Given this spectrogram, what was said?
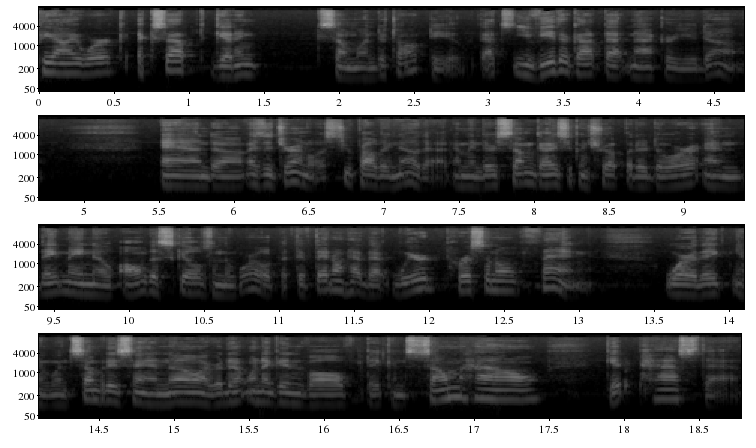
PI work except getting someone to talk to you. That's you've either got that knack or you don't. And uh, as a journalist, you probably know that. I mean, there's some guys who can show up at a door and they may know all the skills in the world, but if they don't have that weird personal thing where they, you know, when somebody's saying, no, I really don't want to get involved, they can somehow get past that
